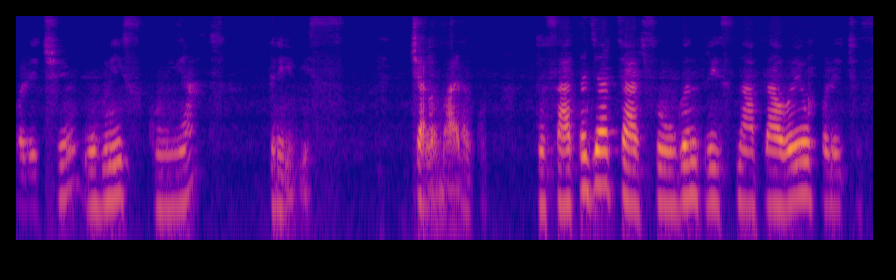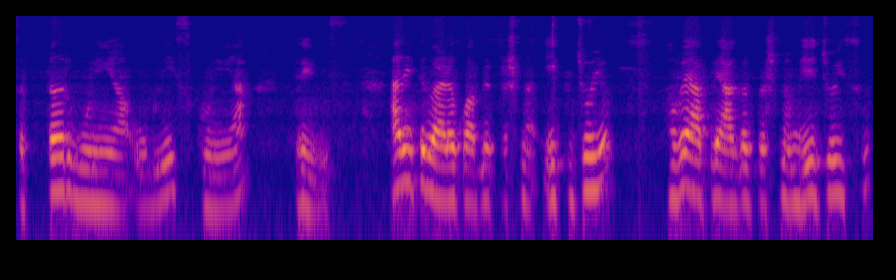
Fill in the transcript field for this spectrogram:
પડે છે, ઓગણીસ ગુણ્યા ત્રેવીસ. ચાલો બાળકો, તો સાત હજાર ચારસો ઓગણત્રીસના આપણા અવયવ પડે છે, સત્તર ગુણ્યા ઓગણીસ ગુણ્યા ત્રેવીસ. આ રીતે બાળકો આપણે પ્રશ્ન એક જોયો. હવે આપણે આગળ પ્રશ્ન બે જોઈશું.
